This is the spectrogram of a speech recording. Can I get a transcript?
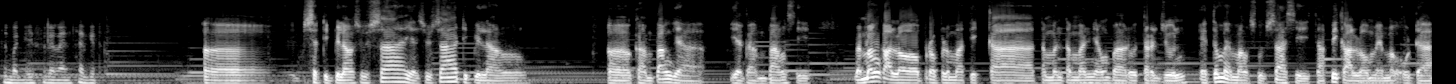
sebagai freelancer gitu. Uh, bisa dibilang susah ya susah, dibilang uh, gampang ya ya gampang sih. Memang kalau problematika teman-teman yang baru terjun itu memang susah sih. Tapi kalau memang udah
